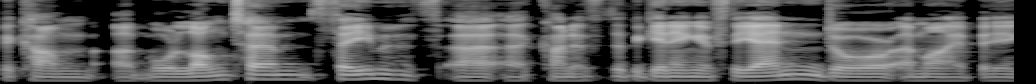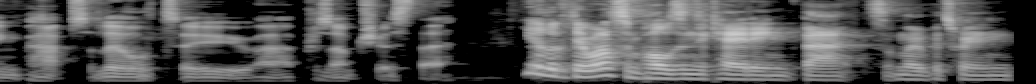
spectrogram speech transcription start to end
become a more long term theme of uh, kind of the beginning of the end, or am I being perhaps a little too uh, presumptuous there? Yeah, look, there are some polls indicating that somewhere between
